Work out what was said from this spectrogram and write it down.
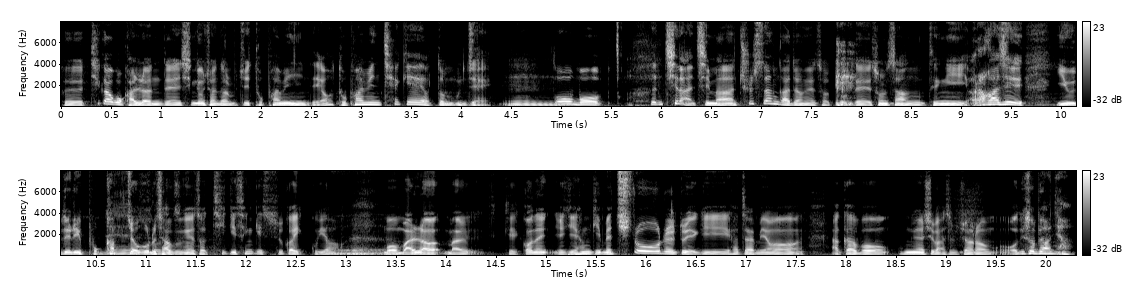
그 틱하고 관련된 신경 전달 물질 도파민인데요. 도파민 체계의 어떤 문제 음. 또뭐 흔치는 않지만 출산 과정에서 또 뇌 손상 등이 여러 가지 이유들이 복합적으로 작용해서 틱이 생길 수가 있고요. 뭐 말라 말 이렇게 꺼내 얘기한 김에 치료를 또 얘기하자면 아까 뭐 홍윤아 씨 말씀처럼 어디서 배웠냐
